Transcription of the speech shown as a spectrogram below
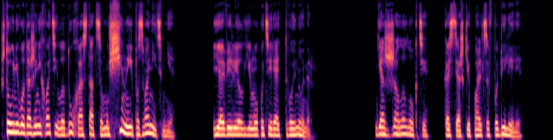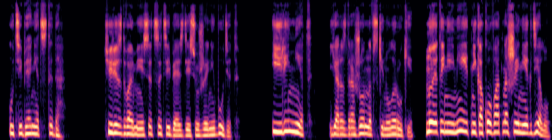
Что у него даже не хватило духа остаться мужчиной и позвонить мне? Я велел ему потерять твой номер. Я сжала локти, костяшки пальцев побелели. У тебя нет стыда. Через два месяца тебя здесь уже не будет. Или нет? Я раздраженно вскинула руки. Но это не имеет никакого отношения к делу.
